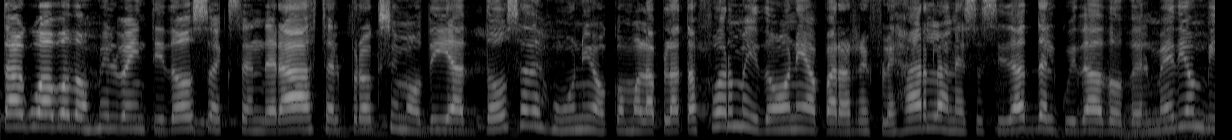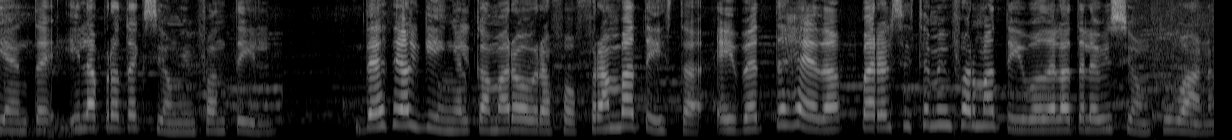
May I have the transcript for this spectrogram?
Taguabo 2022 se extenderá hasta el próximo día 12 de junio como la plataforma idónea para reflejar la necesidad del cuidado del medio ambiente y la protección infantil. Desde Alguín, el camarógrafo Fran Batista e Ivette Tejeda para el Sistema Informativo de la Televisión Cubana.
